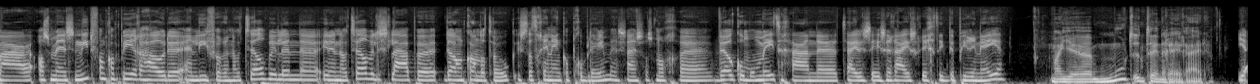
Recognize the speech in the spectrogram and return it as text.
Maar als mensen niet van kamperen houden en liever een hotel willen, eh, in een hotel willen slapen, dan kan dat ook. Is dat geen enkel probleem. En zijn ze alsnog eh, welkom om mee te gaan eh, tijdens deze reis richting de Pyreneeën. Maar je moet een Tenere rijden. Ja,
